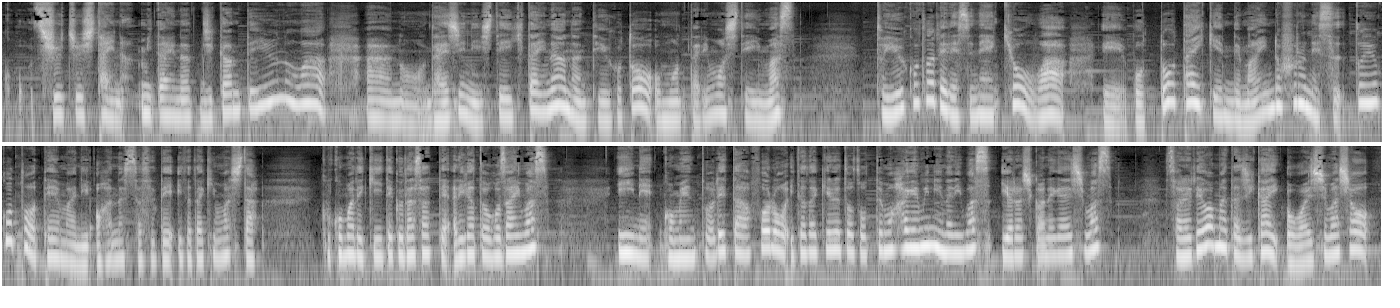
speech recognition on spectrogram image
こう集中したいなみたいな時間っていうのはあの大事にしていきたいななんていうことを思ったりもしています。ということでですね今日は、えー、没頭体験でマインドフルネスということをテーマにお話しさせていただきました。ここまで聞いてくださってありがとうございます。いいねコメントレターフォローいただけるととっても励みになります。よろしくお願いします。それではまた次回お会いしましょう。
